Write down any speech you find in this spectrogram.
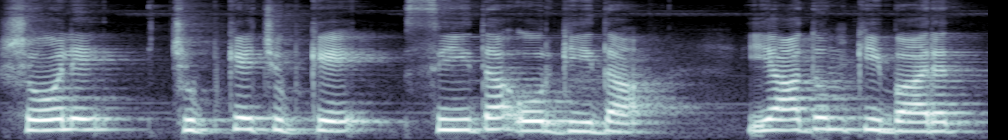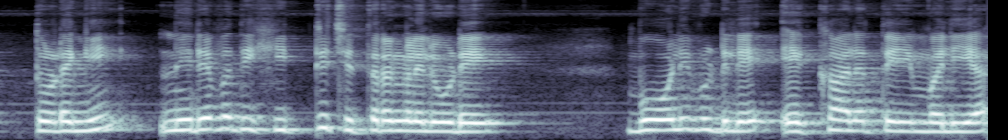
ഷോലെ ചുപ്കെ ചുപ്കെ സീത ഓർ ഗീത യാദോം കി ഭാരത് തുടങ്ങി നിരവധി ഹിറ്റ് ചിത്രങ്ങളിലൂടെ ബോളിവുഡിലെ എക്കാലത്തെയും വലിയ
